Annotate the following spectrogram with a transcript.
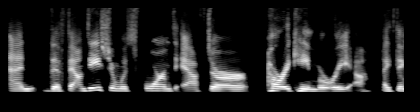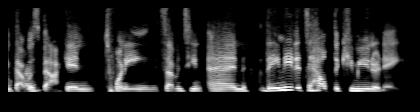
and the foundation was formed after Hurricane Maria. I think okay. that was back in 2017 and they needed to help the community.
